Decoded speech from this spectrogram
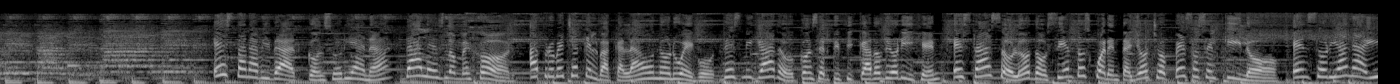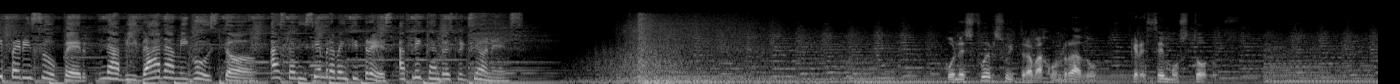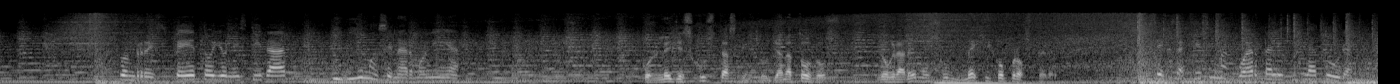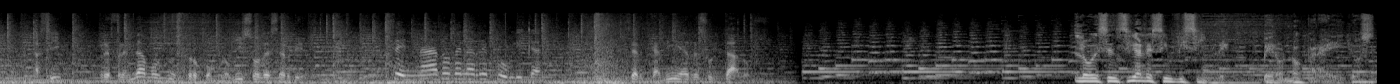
Esta Navidad con Soriana, dales lo mejor. Aprovecha que el bacalao noruego desmigado con certificado de origen está a solo 248 pesos el kilo. En Soriana Hiper y Super, Navidad a mi gusto. Hasta diciembre 23, aplican restricciones. Con esfuerzo y trabajo honrado, crecemos todos. Con respeto y honestidad, vivimos en armonía. Con leyes justas que incluyan a todos, lograremos un México próspero. Sexagésima cuarta legislatura. Así, refrendamos nuestro compromiso de servir. Senado de la República. Cercanía y resultados. Lo esencial es invisible, pero no para ellos.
